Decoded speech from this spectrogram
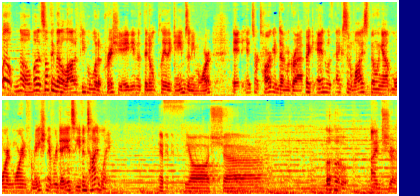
Well, no, but it's something that a lot of people would appreciate, even if they don't play the games anymore. It hits our target demographic, and with X and Y spilling out more and more information every day, it's even timely. If you're sure. Oh, I'm sure.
